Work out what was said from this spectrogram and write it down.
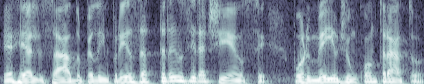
é realizado pela empresa Transiratiense, por meio de um contrato.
